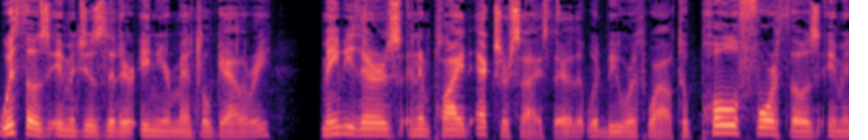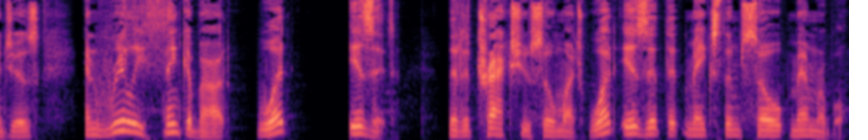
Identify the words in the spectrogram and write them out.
with those images that are in your mental gallery, maybe there's an implied exercise there that would be worthwhile to pull forth those images and really think about what is it that attracts you so much? What is it that makes them so memorable?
